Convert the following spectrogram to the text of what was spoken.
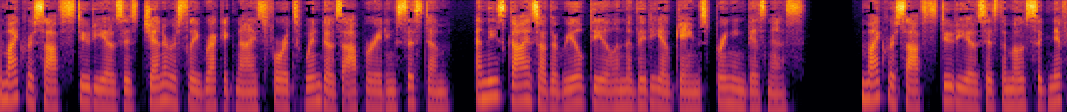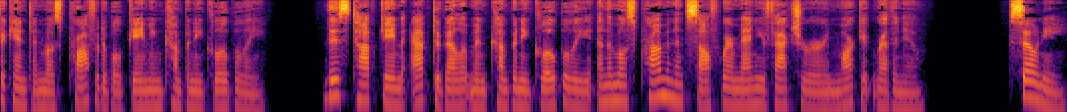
Microsoft Studios is generously recognized for its Windows operating system, and these guys are the real deal in the video games bringing business. Microsoft Studios is the most significant and most profitable gaming company globally. This top game app development company globally and the most prominent software manufacturer in market revenue. Sony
